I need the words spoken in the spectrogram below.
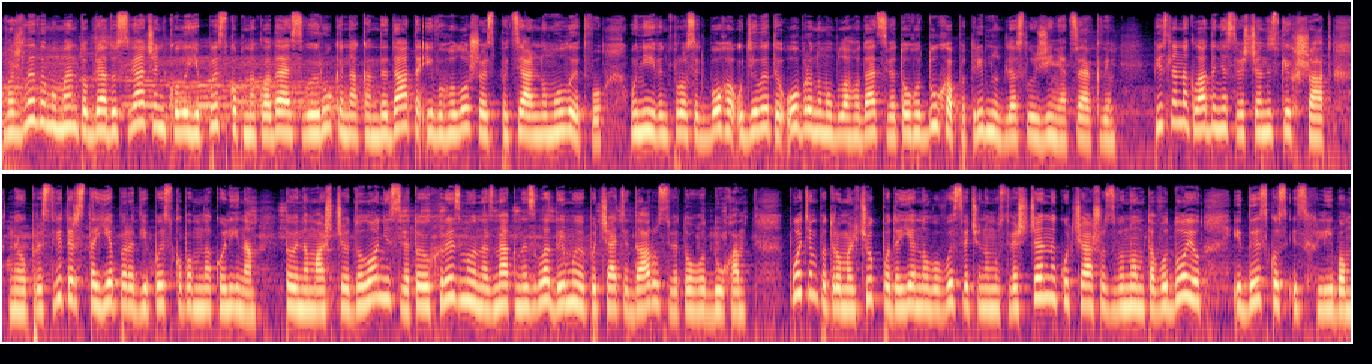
Важливий момент обряду свячень, коли єпископ накладає свої руки на кандидата і виголошує спеціальну молитву. У ній він просить Бога уділити обраному благодать Святого Духа, потрібну для служіння церкві. Після накладення священицьких шат неопресвітер стає перед єпископом на коліна. Той намащує долоні святою хризмою на знак незгладимої печаті дару Святого Духа. Потім Петро Мальчук подає нововисвяченому священнику чашу з вином та водою і дискос із хлібом.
